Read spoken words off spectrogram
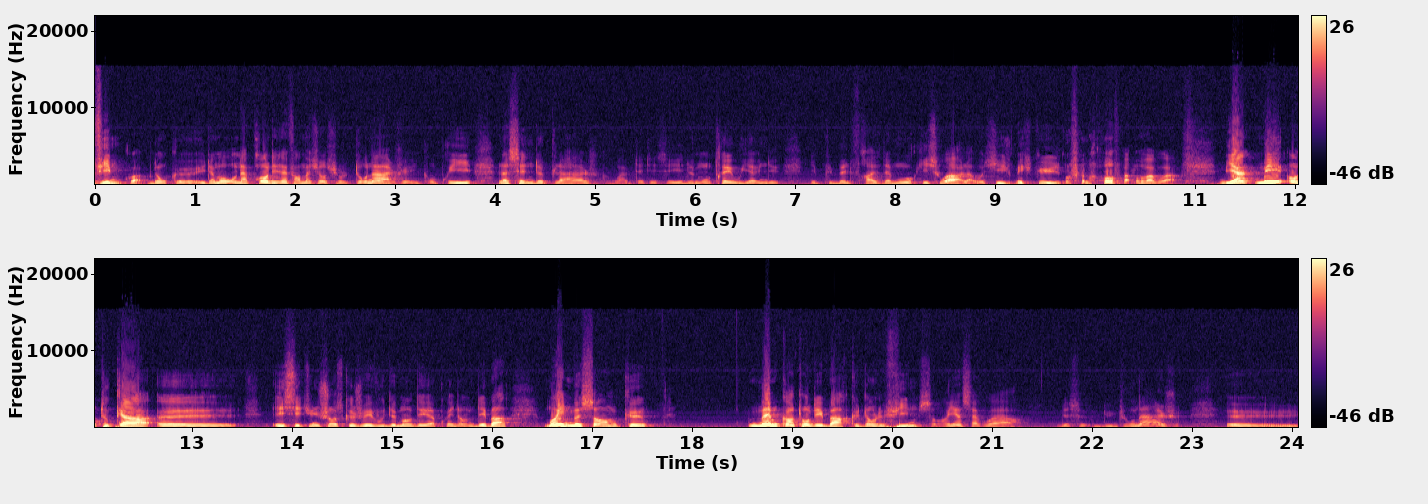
film. Quoi. Donc euh, évidemment, on apprend des informations sur le tournage, y compris la scène de plage, qu'on va peut-être essayer de montrer, où il y a une des, plus belles phrases d'amour qui soit. Là aussi, je m'excuse, on va voir. Bien, mais en tout cas, euh, et c'est une chose que je vais vous demander après dans le débat, moi il me semble que même quand on débarque dans le film sans rien savoir du tournage, euh,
